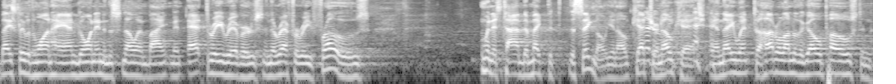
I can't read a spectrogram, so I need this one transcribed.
basically with one hand going into the snow embankment at Three Rivers, and the referee froze when it's time to make the, the signal, you know, catch Literally. or no catch. and they went to huddle under the goalpost, and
